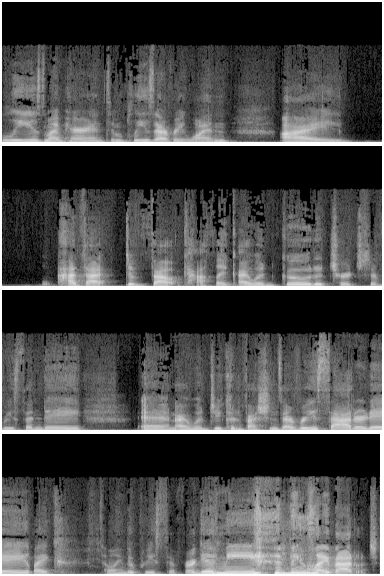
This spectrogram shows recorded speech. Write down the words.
please my parents and please everyone, I had that devout Catholic. I would go to church every Sunday and I would do confessions every Saturday, like telling the priest to forgive me and things like that. Which,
